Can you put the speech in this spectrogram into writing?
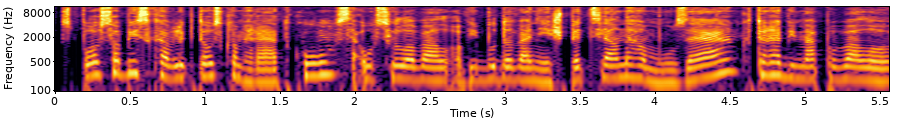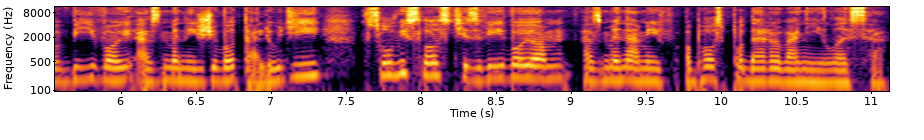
Z v Liptovskom hrádku sa usiloval o vybudovanie špeciálneho múzea, ktoré by mapovalo vývoj a zmeny života ľudí v súvislosti s vývojom a zmenami v obhospodarovaní lesa.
